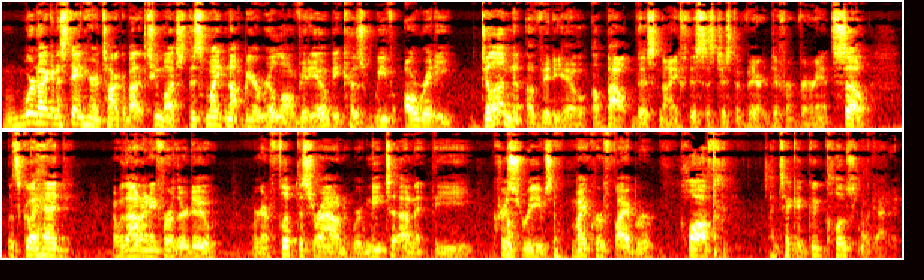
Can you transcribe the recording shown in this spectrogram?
we're not gonna stand here and talk about it too much. This might not be a real long video because we've already done a video about this knife. This is just a very different variant. So let's go ahead and without any further ado, we're gonna flip this around. We're gonna meet on the Chris Reeves microfiber cloth and take a good close look at it.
